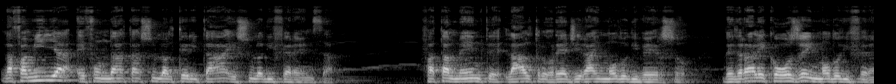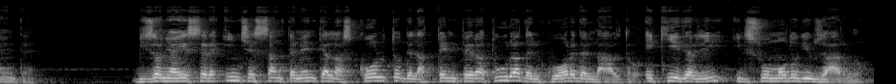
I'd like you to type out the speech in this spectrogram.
La famiglia è fondata sull'alterità e sulla differenza. Fatalmente l'altro reagirà in modo diverso, vedrà le cose in modo differente. Bisogna essere incessantemente all'ascolto della temperatura del cuore dell'altro e chiedergli il suo modo di usarlo.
